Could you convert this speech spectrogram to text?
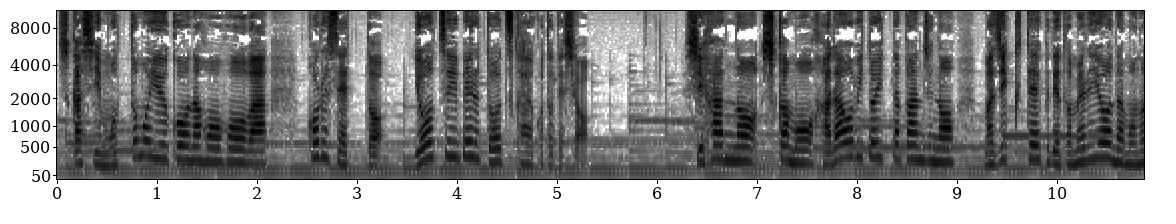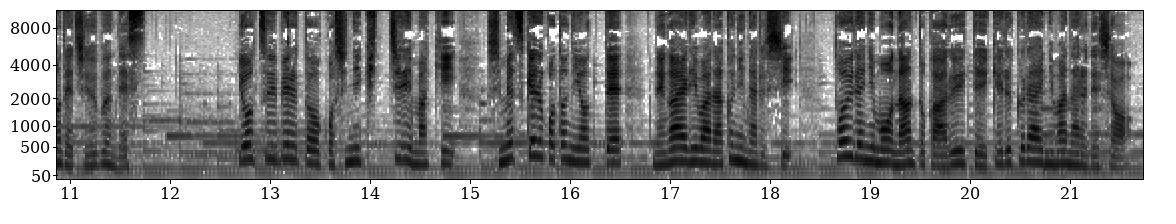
う。しかし最も有効な方法はコルセット腰椎ベルトを使うことでしょう。市販のしかも腹帯といった感じのマジックテープで留めるようなもので十分です。腰椎ベルトを腰にきっちり巻き締め付けることによって寝返りは楽になるしトイレにもなんとか歩いていけるくらいにはなるでしょう。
